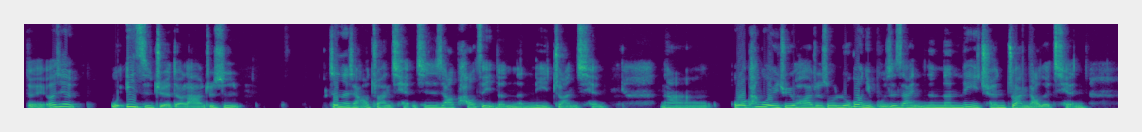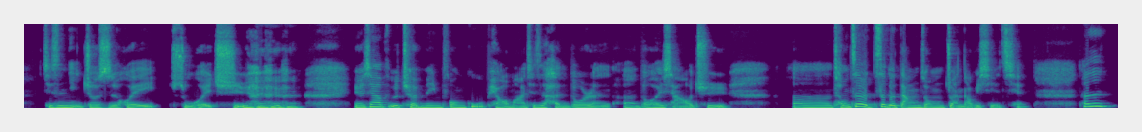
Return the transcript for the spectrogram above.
对，而且我一直觉得啦，就是真的想要赚钱，其实是要靠自己的能力赚钱。那我看过一句话，就是说，如果你不是在你的能力圈赚到的钱，其实你就是会输回去。因为现在不是全民疯股票嘛，其实很多人嗯都会想要去嗯从这这个当中赚到一些钱，但是。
